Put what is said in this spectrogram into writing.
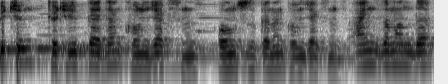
Bütün kötülüklerden korunacaksınız, olumsuzluklardan korunacaksınız. Aynı zamanda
